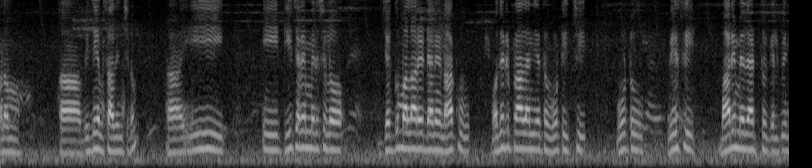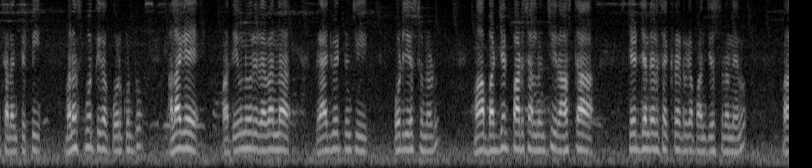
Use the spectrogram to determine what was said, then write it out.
మనం విజయం సాధించడం ఈ ఈ టీచర్ ఎమ్మెల్సీలో జగ్గు మల్లారెడ్డి అనే నాకు మొదటి ప్రాధాన్యత ఓటు ఇచ్చి ఓటు వేసి భారీ మెజార్టీతో గెలిపించాలని చెప్పి మనస్ఫూర్తిగా కోరుకుంటూ అలాగే మా దేవునూరి రవణ గ్రాడ్యుయేట్ నుంచి పోటీ చేస్తున్నాడు. మా బడ్జెట్ పాఠశాల నుంచి రాష్ట్ర స్టేట్ జనరల్ సెక్రటరీగా పనిచేస్తున్నాను నేను. మా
